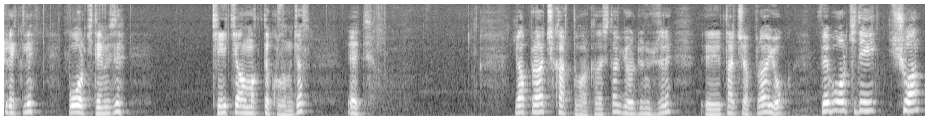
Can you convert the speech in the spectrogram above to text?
sürekli bu orkidemizi K2 almakta kullanacağız. Evet. Yaprağı çıkarttım arkadaşlar. Gördüğünüz üzere e, taç yaprağı yok. Ve bu orkideyi şu an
